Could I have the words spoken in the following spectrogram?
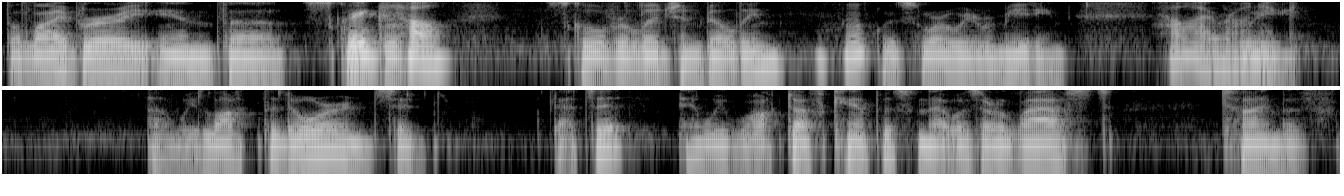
the library in the school. Griggs of- Hall. School Religion building was where we were meeting How ironic. we uh, we locked the door and said, "That's it," and we walked off campus, and that was our last time of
